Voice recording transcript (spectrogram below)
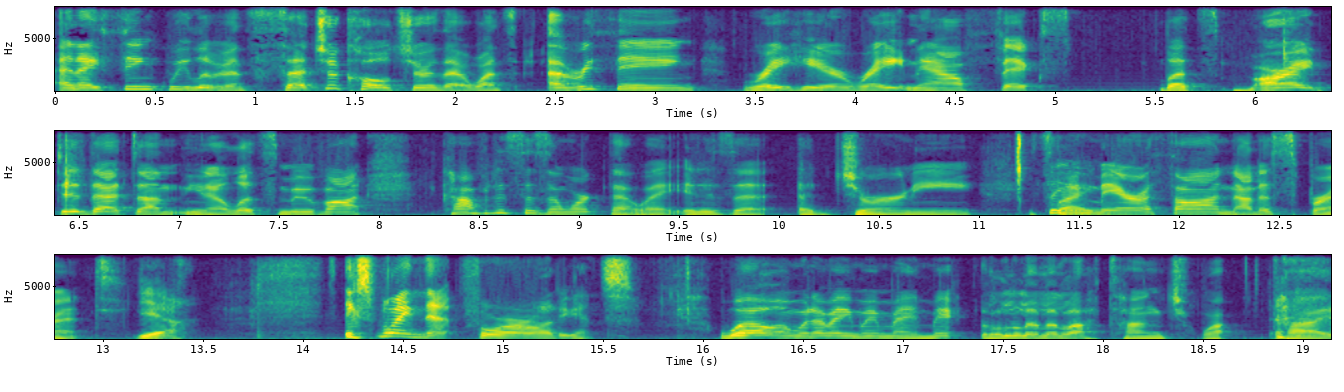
And I think we live in such a culture that wants everything right here, right now, fixed. Let's all right, did that done, you know, let's move on. Confidence doesn't work that way. It is a, a journey. It's a Right. marathon, not a sprint. yeah. Explain that for our audience. Well, and when I make my, my, my tongue twi- tied.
